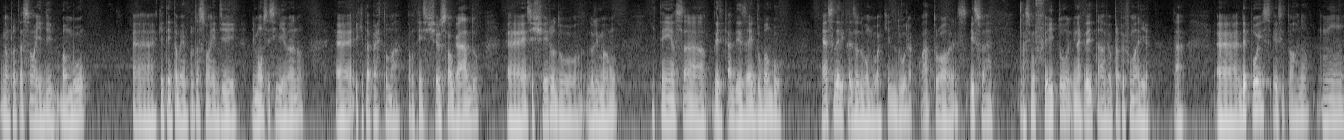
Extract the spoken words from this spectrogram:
numa plantação aí de bambu, é, que tem também uma plantação aí de limão siciliano é, e que está perto do mar. Então tem esse cheiro salgado, é, esse cheiro do, do limão, e tem essa delicadeza aí do bambu. Essa delicadeza do bambu aqui dura 4 horas. Isso é assim um feito inacreditável para perfumaria, tá? É, depois ele se torna um,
